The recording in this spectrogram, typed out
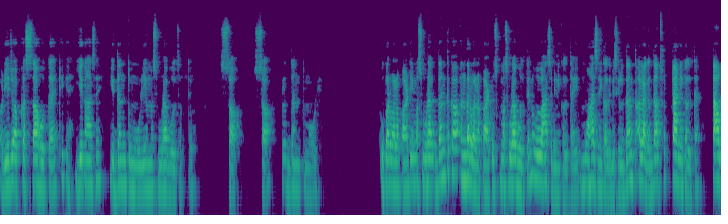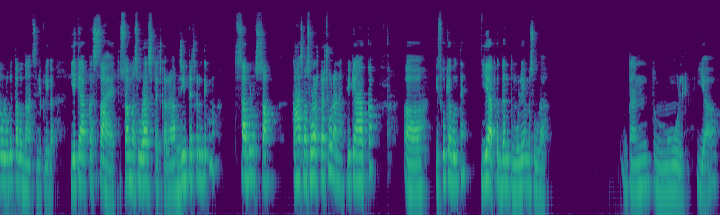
और ये जो आपका सा होता है ठीक है ये कहाँ से? ये दंत मूल या मसूढ़ा बोल सकते हो। सा सा दंत मूल। ऊपर वाला पार्ट ये मसूढ़ा दंत का अंदर वाला पार्ट उसको मसूढ़ा बोलते हैं ना वो वहाँ से भी निकलता है वहाँ से निकलता है बेसिकली दंत अलग दांत से टा निकलता है। टा बोलोगे तब वो दांत से निकलेगा। ये क्या आपका सा है? तो सा मसूढ़ा से टच कर रहा है। आप जीप टच करके देखो ना सा बोलो सा। कहाँ से मसूढ़ा टच हो रहा है ना? ये क्या है आपका? आ, इसको क्या बोलते हैं? ये आपका दंत मूल या मसूढ़ा। दंत मूल या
